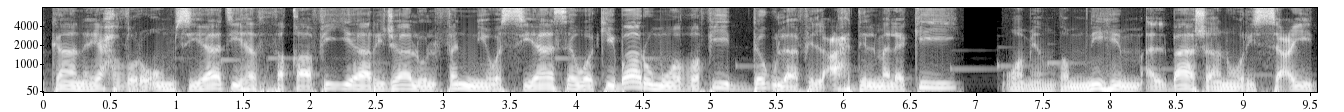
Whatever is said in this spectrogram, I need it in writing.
كان يحضر أمسياتها الثقافية رجال الفن والسياسة وكبار موظفي الدولة في العهد الملكي ومن ضمنهم الباشا نور السعيد.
